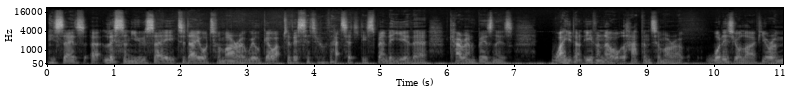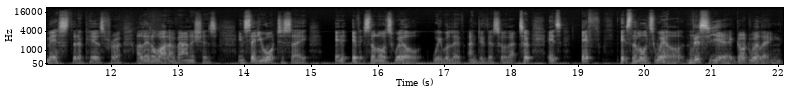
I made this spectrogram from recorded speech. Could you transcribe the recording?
he says, uh, Listen, you say today or tomorrow we'll go up to this city or that city, spend a year there, carry on business why you don't even know what will happen tomorrow. What is your life? You're a mist that appears for a, a little while and vanishes. Instead, you ought to say, if it's the Lord's will, we will live and do this or that. So it's if it's the Lord's will mm. this year, God willing,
